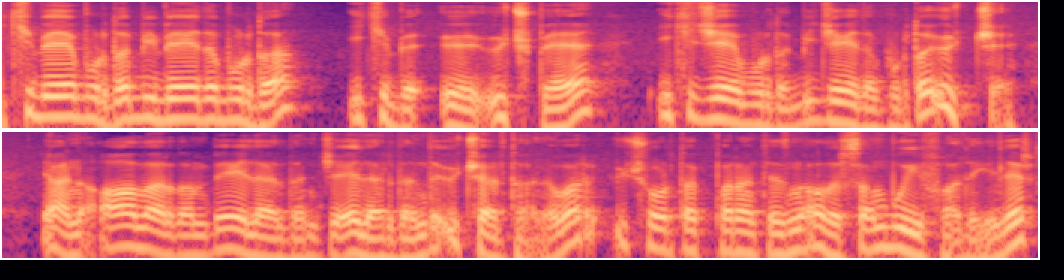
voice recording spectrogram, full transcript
2B burada, bir B de burada, 2B, e, 3B, 2C burada, bir C de burada, 3C. Yani A'lardan, B'lerden, C'lerden de üçer tane var. 3 ortak parantezine alırsam bu ifade gelir.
